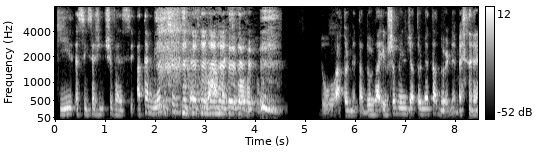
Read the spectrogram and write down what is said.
que, assim, se a gente tivesse, até mesmo se a gente tivesse lá na escola do, do atormentador, lá, eu chamo ele de atormentador, né? Mas é,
